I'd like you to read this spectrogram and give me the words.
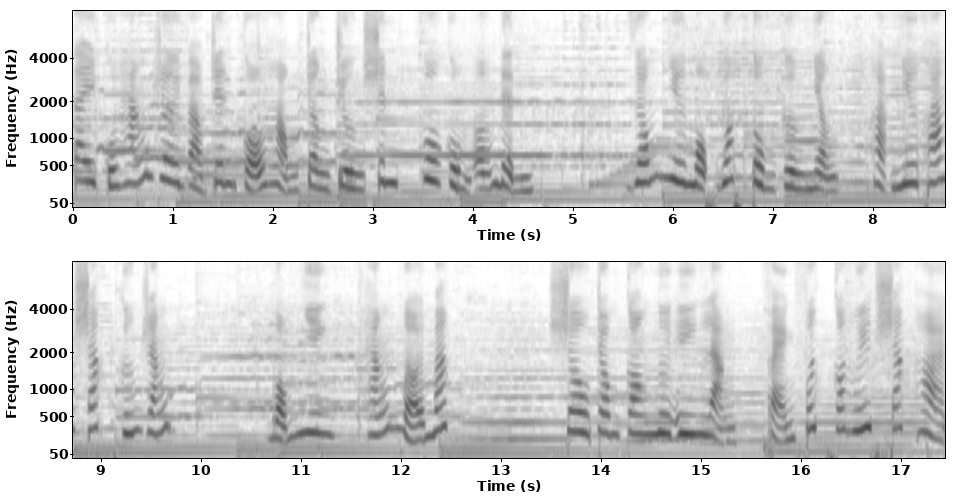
Tay của hắn rơi vào trên cổ họng Trần Trường Sinh vô cùng ổn định. Giống như một gốc tùng cường nhận Hoặc như khóa sắt cứng rắn. Bỗng nhiên, hắn mở mắt. Sâu trong con ngươi yên lặng Phản phức có huyết sắc hòa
